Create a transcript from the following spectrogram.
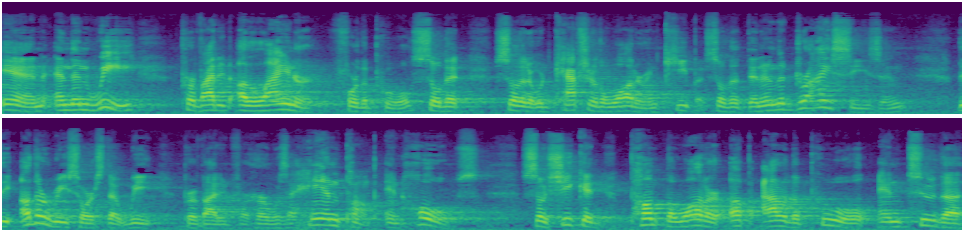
in, and then we provided a liner for the pool so that, so that it would capture the water and keep it. So that then in the dry season, the other resource that we provided for her was a hand pump and hose so she could pump the water up out of the pool and to the,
